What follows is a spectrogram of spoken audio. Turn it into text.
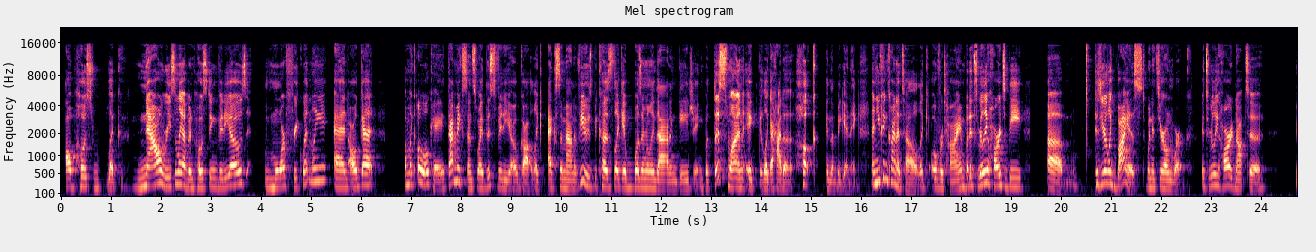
I'll post like now recently I've been posting videos more frequently and I'll get I'm like, "Oh, okay. That makes sense why this video got like X amount of views because like it wasn't really that engaging. But this one, it like I had a hook in the beginning. And you can kind of tell like over time, but it's really hard to be um cuz you're like biased when it's your own work. It's really hard not to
